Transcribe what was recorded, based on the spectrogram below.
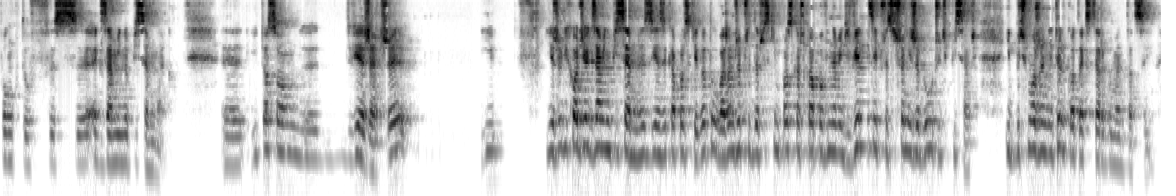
punktów z egzaminu pisemnego. I to są dwie rzeczy. I jeżeli chodzi o egzamin pisemny z języka polskiego, to uważam, że przede wszystkim polska szkoła powinna mieć więcej przestrzeni, żeby uczyć pisać. I być może nie tylko teksty argumentacyjne.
